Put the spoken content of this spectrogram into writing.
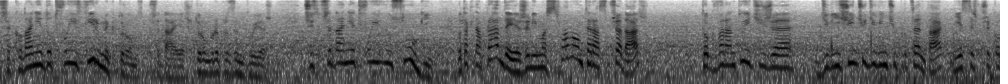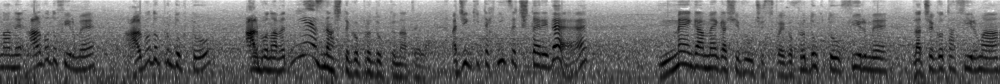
przekonanie do Twojej firmy, którą sprzedajesz, którą reprezentujesz, czy sprzedanie Twojej usługi. Bo tak naprawdę, jeżeli masz słabą teraz sprzedaż, to gwarantuję Ci, że w 99% nie jesteś przekonany albo do firmy, albo do produktu, albo nawet nie znasz tego produktu na tyle. A dzięki technice 4D mega, mega się wyuczysz swojego produktu, firmy, dlaczego ta firma,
